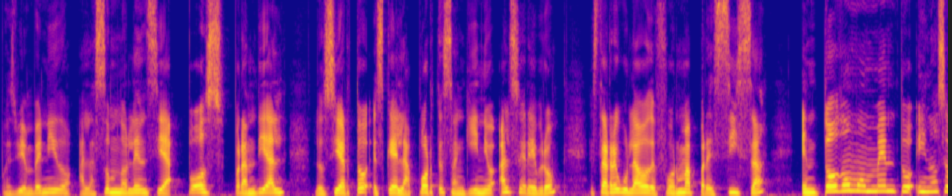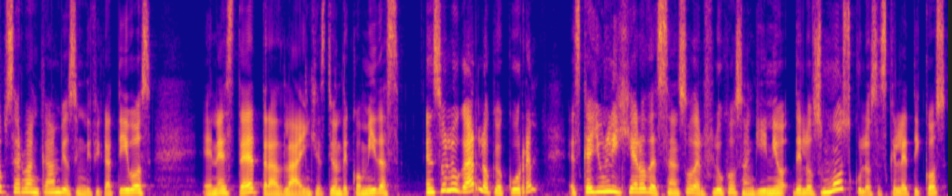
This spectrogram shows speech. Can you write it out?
Pues bienvenido a la somnolencia postprandial. Lo cierto es que el aporte sanguíneo al cerebro está regulado de forma precisa en todo momento y no se observan cambios significativos en este tras la ingestión de comidas. En su lugar, lo que ocurre es que hay un ligero descenso del flujo sanguíneo de los músculos esqueléticos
